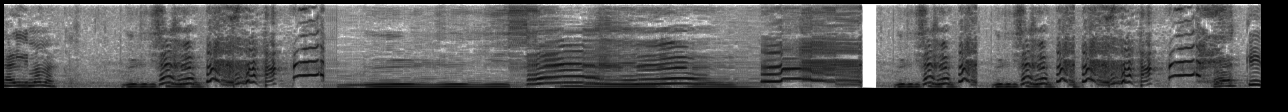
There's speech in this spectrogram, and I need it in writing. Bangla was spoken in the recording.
ঢালি মামা ভিডিও কি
